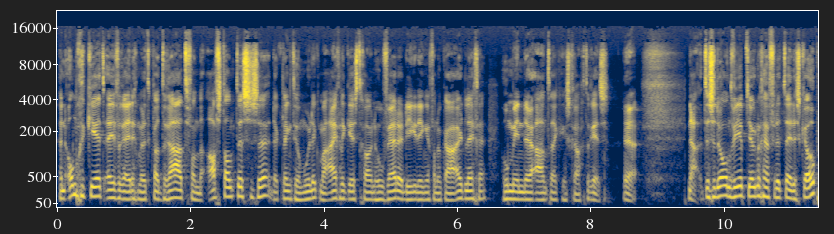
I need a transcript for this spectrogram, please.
En omgekeerd evenredig met het kwadraat van de afstand tussen ze. Dat klinkt heel moeilijk, maar eigenlijk is het gewoon hoe verder die dingen van elkaar uitliggen, hoe minder aantrekkingskracht er is. Ja. Nou, tussendoor ontwierp hij ook nog even de telescoop.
